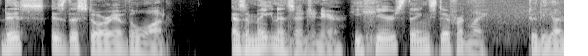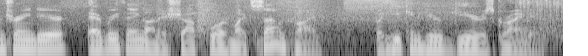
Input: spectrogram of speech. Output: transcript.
This is the story of the one. As a maintenance engineer, he hears things differently. To the untrained ear, everything on his shop floor might sound fine, but he can hear gears grinding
